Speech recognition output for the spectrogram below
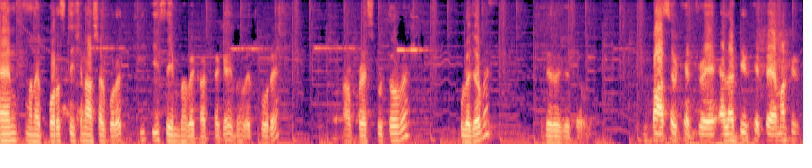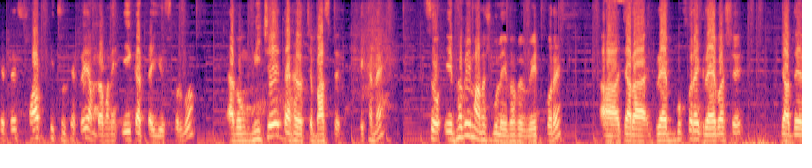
অ্যান্ড মানে পরের স্টেশনে আসার পরে ঠিকই সেম ভাবে কার্ডটাকে এভাবে ধরে প্রেস করতে হবে, খুলে যাবে বের হয়ে যেতে হবে। বাসের ক্ষেত্রে এলআরটির ক্ষেত্রে এমআরটির ক্ষেত্রে সব কিছুর ক্ষেত্রে আমরা মানে এই কার্ডটা ইউজ করব। এবং নিচে দেখা যাচ্ছে বাস এখানে। সো এভাবেই মানুষগুলো এভাবে ওয়েট করে। যারা গ্র্যাব বুক করে গ্র্যাব আসে, যাদের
